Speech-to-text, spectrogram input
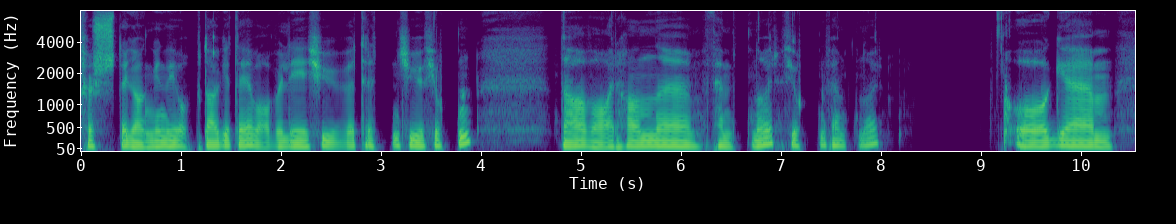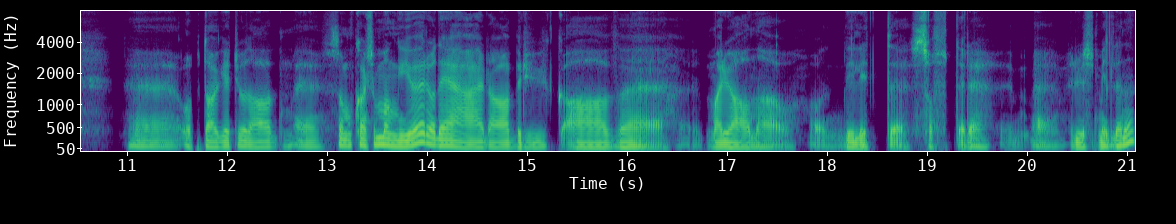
første gangen vi oppdaget det, var vel i 2013-2014. Da var han eh, 15 år, 14-15 år. Og eh, eh, oppdaget jo da, eh, som kanskje mange gjør, og det er da bruk av marihuana og, og, de litt softere rusmidlene.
